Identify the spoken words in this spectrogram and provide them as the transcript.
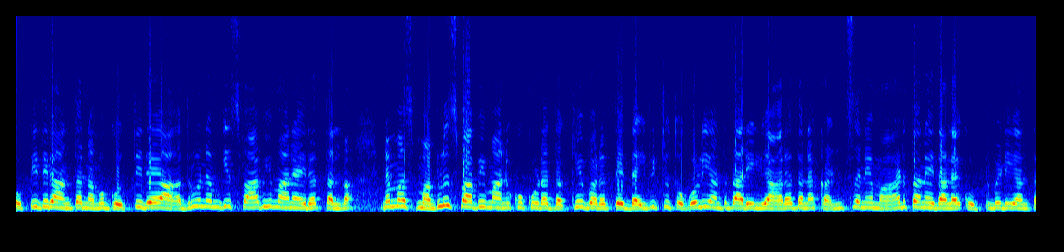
ಕೊಟ್ಟಿದ್ದೀರಾ ಅಂತ ನಮಗೆ ಗೊತ್ತಿದೆ. ಆದರೂ ನಮಗೆ ಸ್ವಾಭಿಮಾನ ಇರತ್ತಲ್ವ? ನಮ್ಮ ಮಗಳು ಸ್ವಾಭಿಮಾನಕ್ಕೂ ಕೂಡ ಧಕ್ಕೆ ಬರುತ್ತೆ. ದಯವಿಟ್ಟು ತಗೊಳ್ಳಿ ಅಂತ ಇಲ್ಲಿ ಆರಾಧನಾ ಕಣ್ಸನೆ ಮಾಡ್ತಾನೆ ಇದ್ದಾಳೆ. ಕೊಟ್ಟುಬಿಡಿ ಅಂತ.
